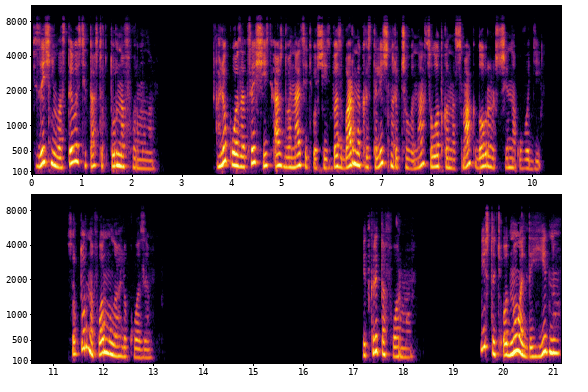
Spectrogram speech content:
Фізичні властивості та структурна формула. Глюкоза це 6H12O6, безбарна кристалічна речовина, солодка на смак, добре розчинна у воді. Структурна формула глюкози. Відкрита форма. Містить одну альдегідну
